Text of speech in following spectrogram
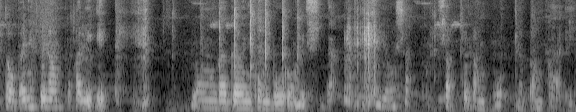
Ito, ganito lang po kaliit. Yung gagawin kong burong isda. Yung sakto, sakto lang po na pangkain.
